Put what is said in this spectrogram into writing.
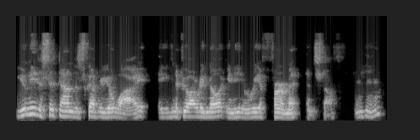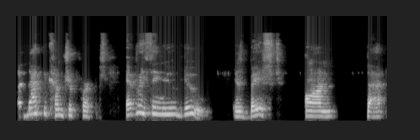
you need to sit down and discover your why. Even if you already know it, you need to reaffirm it and stuff. Mhm. And that becomes your purpose. Everything you do is based on that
